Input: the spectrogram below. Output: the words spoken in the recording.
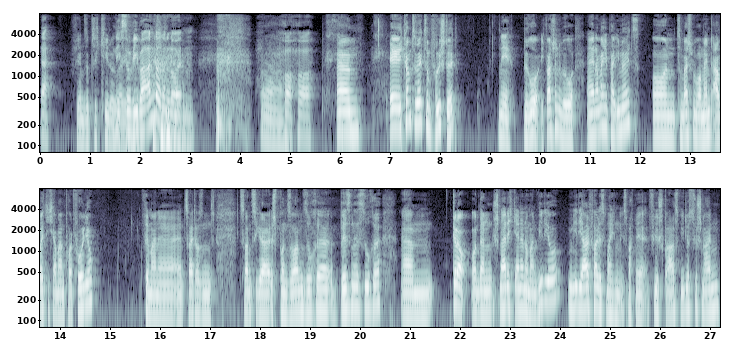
Ja. 74 Kilo. Nicht so wie bei anderen Leuten. ah. ho, ho. Ähm, ich komme zurück zum Frühstück. Nee, Büro. Ich war schon im Büro. Äh, da mache ich ein paar E-Mails und zum Beispiel im Moment arbeite ich an meinem Portfolio für meine äh, 2020er Sponsorensuche, Business-Suche. Ähm, genau, und dann schneide ich gerne nochmal ein Video. Im Idealfall, es macht, es macht mir viel Spaß, Videos zu schneiden.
